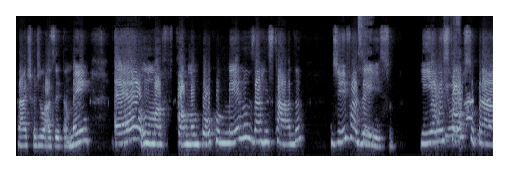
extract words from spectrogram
prática de lazer também, é uma forma um pouco menos arriscada de fazer isso. E o esforço para.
